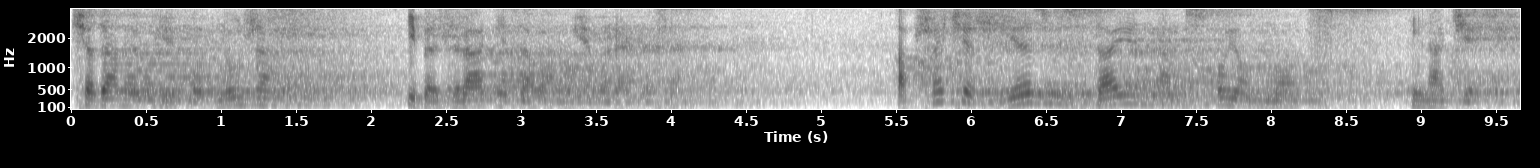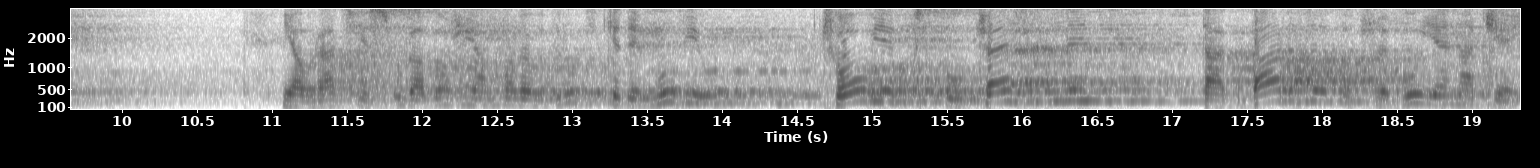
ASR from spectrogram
siadamy u jej podnóża i bezradnie załamujemy ręce. A przecież Jezus daje nam swoją moc i nadzieję. Miał rację sługa Boży Jan Paweł II, kiedy mówił, człowiek współczesny tak bardzo potrzebuje nadziei.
